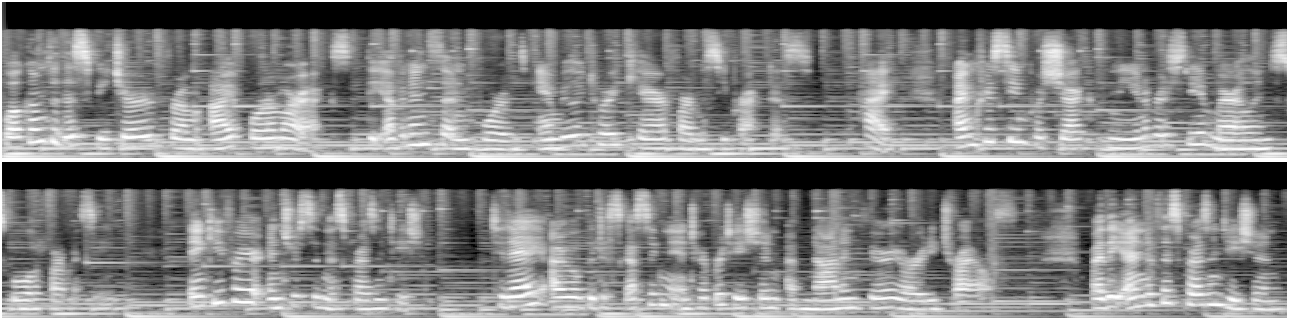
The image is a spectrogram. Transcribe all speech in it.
Welcome to this feature from iForumRx, the evidence that informs ambulatory care pharmacy practice. Hi, I'm Christine Pushchak from the University of Maryland School of Pharmacy. Thank you for your interest in this presentation. Today, I will be discussing the interpretation of non-inferiority trials. By the end of this presentation,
